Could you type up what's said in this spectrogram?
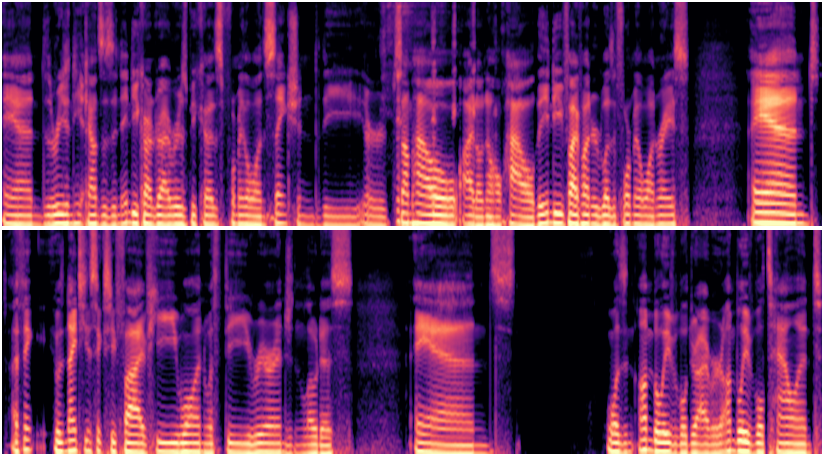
and the reason he Yeah. counts as an IndyCar driver is because Formula One sanctioned the or somehow I don't know how the Indy 500 was a Formula One race, and I think it was 1965 he won with the rear engine Lotus, and was an unbelievable driver, unbelievable talent.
